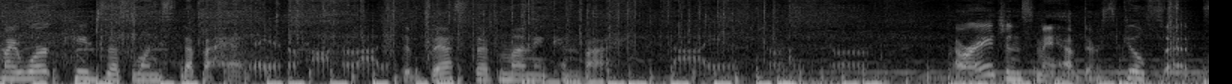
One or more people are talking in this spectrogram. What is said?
My work keeps us one step ahead. The best that money can buy. Our agents may have their skill sets.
